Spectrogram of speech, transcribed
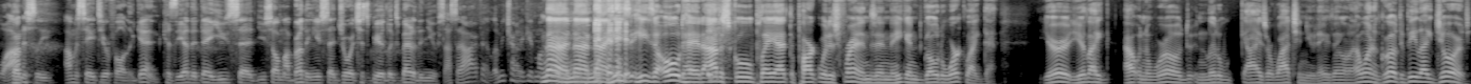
Well, But- honestly, I'm gonna say it's your fault again because the other day you said you saw my brother and you said George, his beard looks better than you. So I said, all right, man, let me try to get my. Nah, nah, nah. He's he's an old head out of school, play at the park with his friends, and he can go to work like that. You're you're like out in the world, and little guys are watching you. They they going, I want to grow up to be like George.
